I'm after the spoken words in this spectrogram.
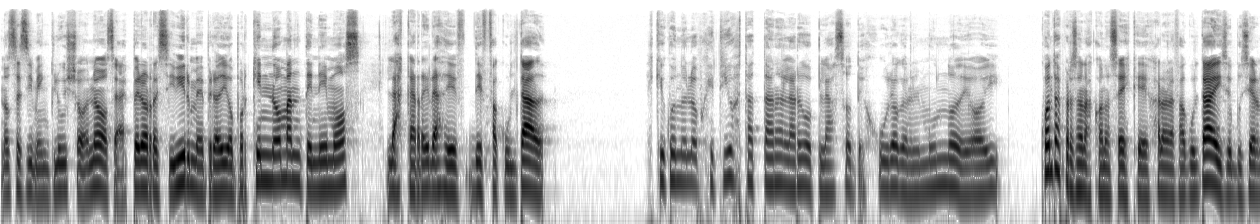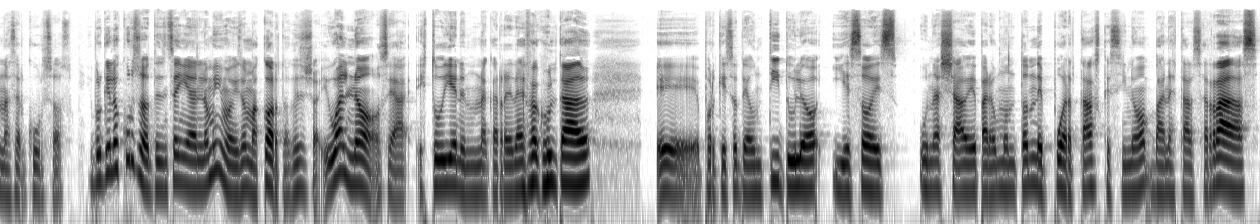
no sé si me incluyo o no, o sea, espero recibirme, pero digo, ¿por qué no mantenemos las carreras de, de facultad? Es que cuando el objetivo está tan a largo plazo, te juro que en el mundo de hoy ¿Cuántas personas conoces que dejaron la facultad y se pusieron a hacer cursos? Porque los cursos te enseñan lo mismo y son más cortos, qué sé yo. Igual no, o sea, estudien en una carrera de facultad eh, porque eso te da un título y eso es una llave para un montón de puertas que si no van a estar cerradas.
